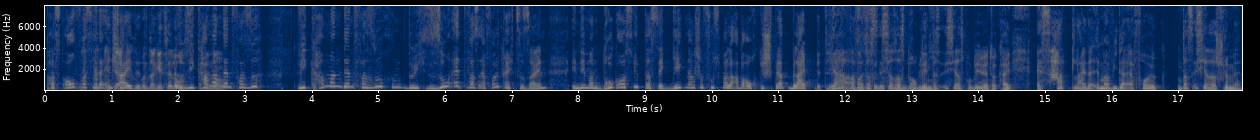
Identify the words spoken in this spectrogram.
Passt auf, was ihr da entscheidet. ja, und da geht's ja los. Also, wie kann genau. man denn versuchen, wie kann man denn versuchen, durch so etwas erfolgreich zu sein, indem man Druck ausübt, dass der gegnerische Fußballer aber auch gesperrt bleibt, bitte? Ja, das aber ist das ist ja das Problem. Das ist ja das Problem in der Türkei. Es hat leider immer wieder Erfolg. Und das ist ja das Schlimme.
